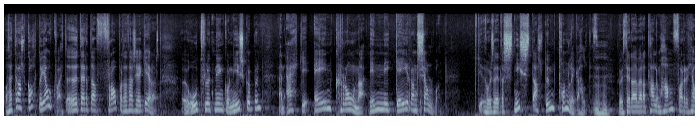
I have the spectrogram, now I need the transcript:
og þetta er allt gott og jákvægt. Þetta er þetta frábært að það sé að gerast. Útflutning og nýsköpun en ekki ein króna inn í geiran sjálfan veist þetta snýst allt um tónleikahaldið. Mm -hmm. Þú veist þegar það er verið að tala um hamfarir hjá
